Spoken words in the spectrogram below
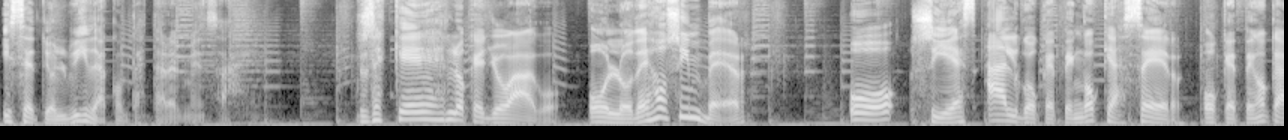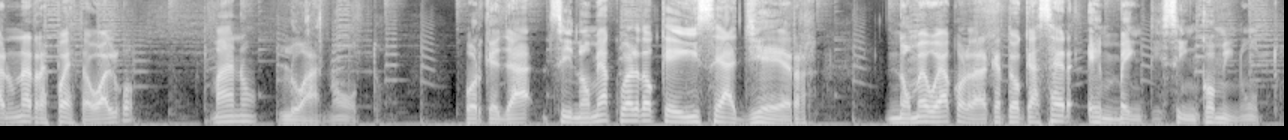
y se te olvida contestar el mensaje. Entonces, ¿qué es lo que yo hago? O lo dejo sin ver, o si es algo que tengo que hacer o que tengo que dar una respuesta o algo, mano, lo anoto. Porque ya, si no me acuerdo qué hice ayer, no me voy a acordar qué tengo que hacer en 25 minutos.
